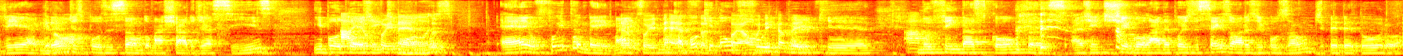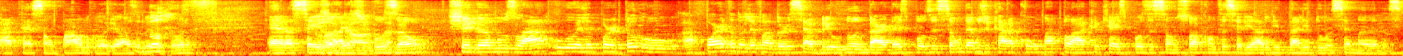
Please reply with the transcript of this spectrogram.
ver a grande Nossa. exposição do Machado de Assis e botou Ah, a eu gente fui em ônibus. É, eu fui também, mas fui acabou nessa, que não fui, porque Ah. no fim das contas a gente chegou lá depois de seis horas de busão, de Bebedouro até São Paulo, gloriosa Nossa. Bebedouro. Era seis horas de Gloriosa. busão. Chegamos lá, o portão- o- a porta do elevador se abriu no andar da exposição. Demos de cara com uma placa que a exposição só aconteceria ali, dali duas semanas.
